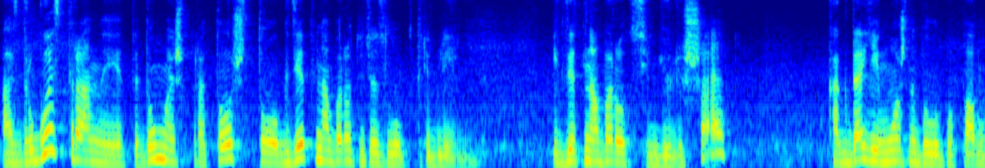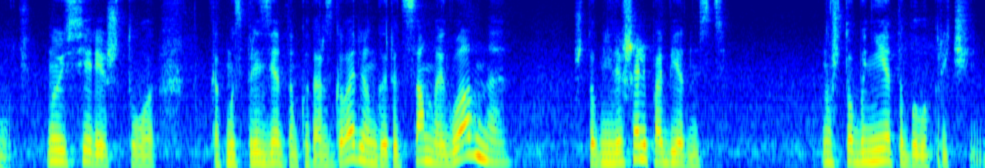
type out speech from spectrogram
А с другой стороны, ты думаешь про то, что где-то, наоборот, идет злоупотребление. И где-то, наоборот, семью лишают, когда ей можно было бы помочь. Ну, из серии, что, как мы с президентом когда разговаривали, он говорит, самое главное, чтобы не лишали по бедности. Но чтобы не это было причиной.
